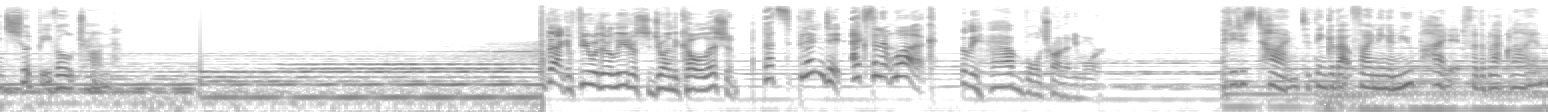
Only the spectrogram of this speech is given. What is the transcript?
It should be Voltron. Back a few of their leaders to join the coalition. That's splendid. Excellent work. Really have Voltron anymore. But it is time to think about finding a new pilot for the Black Lion.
